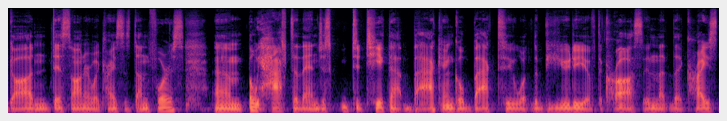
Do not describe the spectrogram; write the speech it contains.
God and dishonor what Christ has done for us. Um, but we have to then just to take that back and go back to what the beauty of the cross in that that Christ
